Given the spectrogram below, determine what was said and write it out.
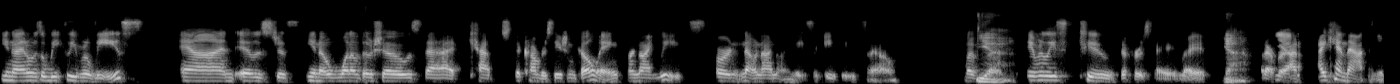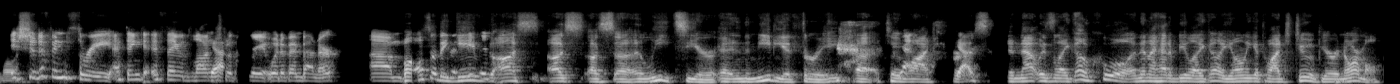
you know and it was a weekly release and it was just, you know, one of those shows that kept the conversation going for nine weeks, or no, not nine weeks, like eight weeks now. But yeah. They released two the first day, right? Yeah. Whatever. Yeah. I, I, can't math anymore. It should have been three. I think if they launched yeah. with three, it would have been better. Um, well, also they gave us us us uh, elites here in the media three uh, to yes. watch first, yes. and that was like, oh, cool. And then I had to be like, oh, you only get to watch two if you're a normal.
